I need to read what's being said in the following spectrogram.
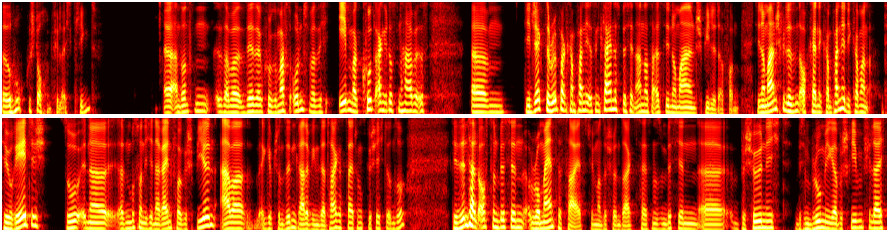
äh, hochgestochen vielleicht klingt. Äh, ansonsten ist aber sehr, sehr cool gemacht und was ich eben mal kurz angerissen habe, ist, ähm, die Jack the Ripper-Kampagne ist ein kleines bisschen anders als die normalen Spiele davon. Die normalen Spiele sind auch keine Kampagne, die kann man theoretisch so in der, also muss man nicht in der Reihenfolge spielen, aber ergibt schon Sinn, gerade wegen dieser Tageszeitungsgeschichte und so. Die sind halt oft so ein bisschen romanticized, wie man so schön sagt. Das heißt, nur so ein bisschen äh, beschönigt, ein bisschen blumiger beschrieben vielleicht.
